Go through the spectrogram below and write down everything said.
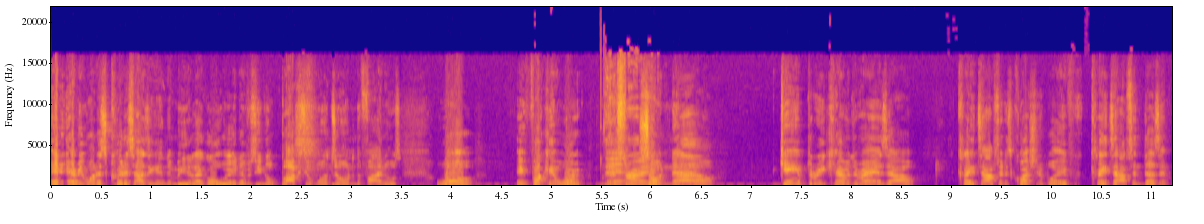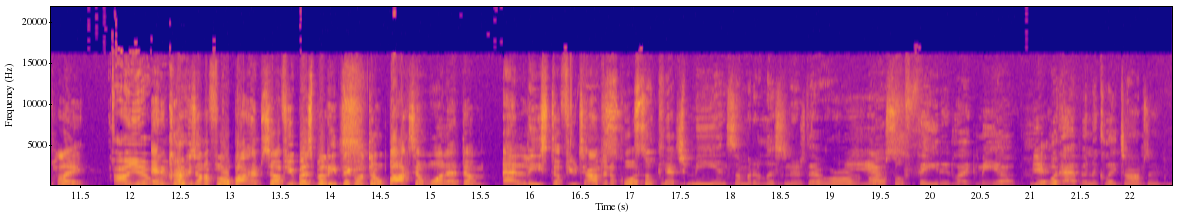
And everyone is criticizing in the media like, oh, we ain't never seen no boxing one zone in the finals. Well, it fucking worked. That's Yeah. right. So now, game three, Kevin Durant is out. Klay Thompson is questionable. If Klay Thompson doesn't play, oh yeah. and we- Curry's on the floor by himself, you best believe they're gonna throw box and one at them at least a few times in a quarter. So catch me and some of the listeners that were all Yes. also faded like me up. Yeah. What happened to Klay Thompson?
